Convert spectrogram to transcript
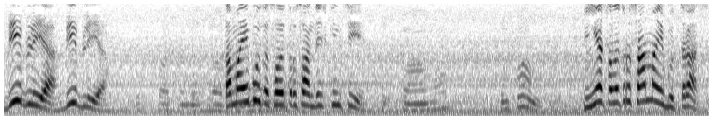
Біблія, Біблія. Там має бути салитрусан десь в кінці. Сульфан. Ні, ні, салитрусан має бути, Тарас.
